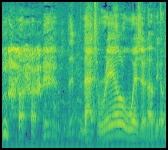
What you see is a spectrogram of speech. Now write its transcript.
That's real wizard of you.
